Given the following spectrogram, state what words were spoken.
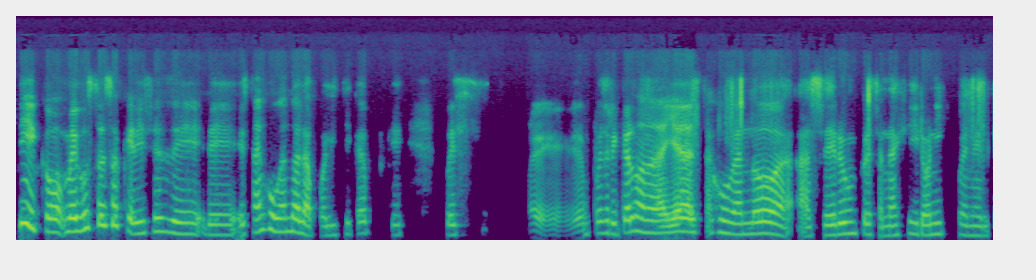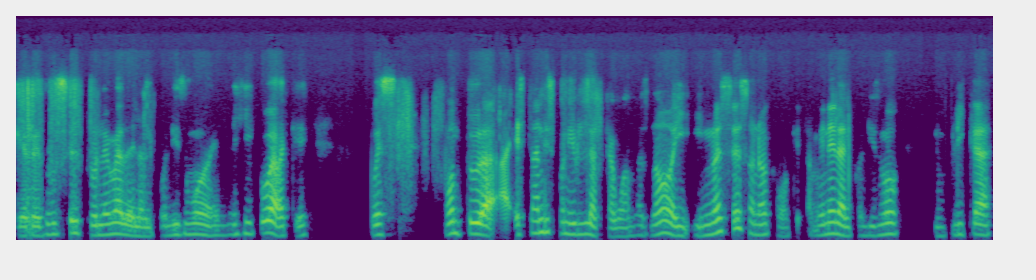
Sí, como me gusta eso que dices de, están jugando a la política porque pues eh, pues Ricardo Anaya está jugando a, ser un personaje irónico en el que reduce el problema del alcoholismo en México a que pues están disponibles las caguamas, ¿no? Y, no es eso, ¿no? Como que también el alcoholismo implica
